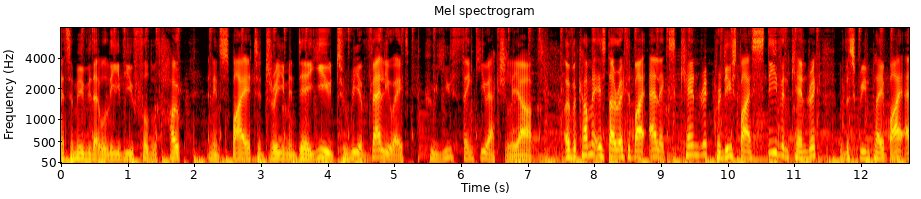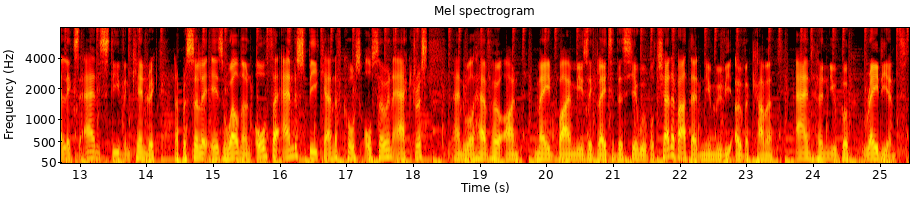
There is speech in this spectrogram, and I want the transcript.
it's a movie that will leave you filled with hope and inspired to dream and dare you to reevaluate who you think you actually are. Overcomer is directed by Alex Kendrick, produced by Stephen Kendrick, with the screenplay by Alex and Stephen Kendrick. Now, Priscilla is a well known author and a speaker, and of course, also an actress. And we'll have her on Made by Music later this year. We will chat about that new movie, Overcomer, and her new book, Radiant.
